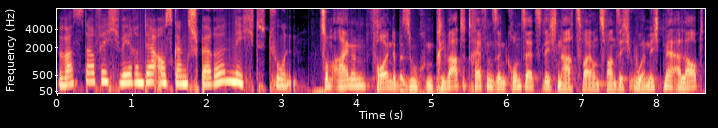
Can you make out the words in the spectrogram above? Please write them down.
Was darf ich während der Ausgangssperre nicht tun? Zum einen Freunde besuchen. Private Treffen sind grundsätzlich nach 22 Uhr nicht mehr erlaubt.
